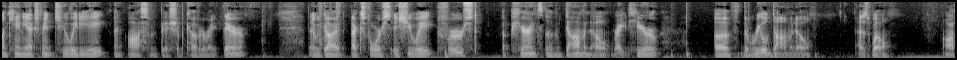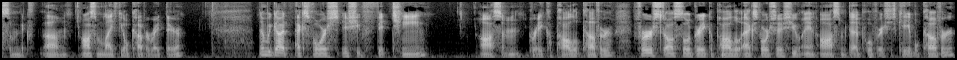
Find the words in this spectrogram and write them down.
Uncanny X-Men 288, an awesome Bishop cover right there. Then we got X-Force issue 8, first appearance of Domino right here, of the real Domino as well. Awesome, um, awesome Liefeld cover right there. Then we got X-Force issue 15, awesome Greg Capullo cover. First, also a Greg Capullo X-Force issue and awesome Deadpool versus Cable cover.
